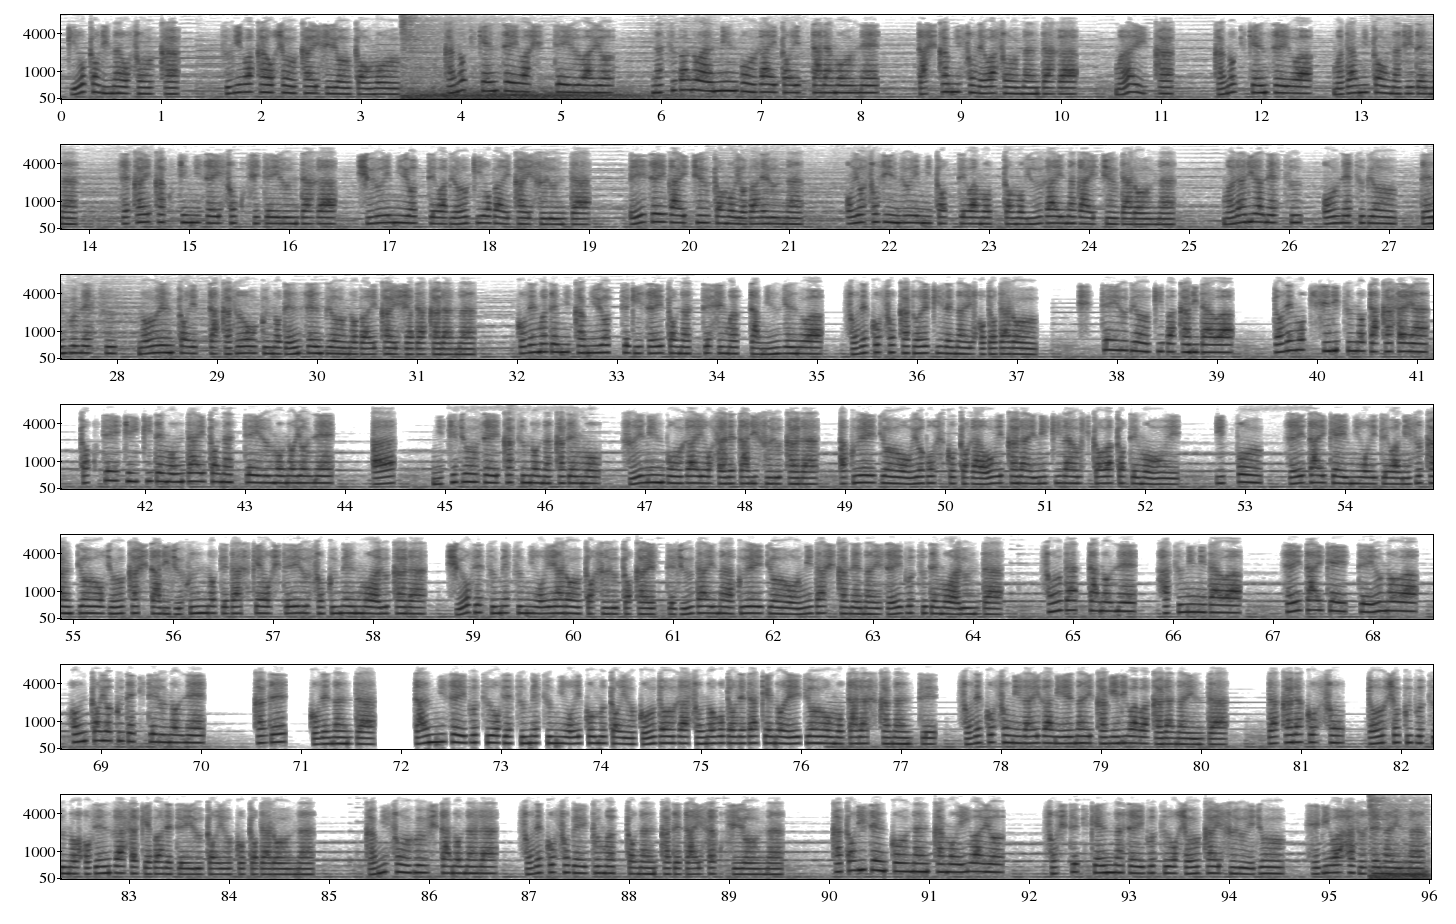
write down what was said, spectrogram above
気を取り直そうか。次は蚊を紹介しようと思う。蚊の危険性は知っているわよ。夏場の安眠妨害と言ったらもうね。確かにそれはそうなんだが、まあいいか。蚊の危険性は、マダニと同じでな。世界各地に生息しているんだが、種類によっては病気を媒介するんだ。衛生害虫とも呼ばれるな。およそ人類にとっては最も有害な害虫だろうな。マラリア熱、黄熱病、デング熱、脳炎といった数多くの伝染病の媒介者だからな。これまでに蚊によって犠牲となってしまった人間は、それこそ数えきれないほどだろう。知っている病気ばかりだわ。どれも致死率の高さや、特定地域で問題となっているものよね。ああ、日常生活の中でも、睡眠妨害をされたりするから、悪影響を及ぼすことが多いから忌み嫌う人はとても多い。一方、生態系においては水環境を浄化したり受粉の手助けをしている側面もあるから、種を絶滅に追いやろうとするとかえって重大な悪影響を生み出しかねない生物でもあるんだ。そうだったのね、初耳だわ。生態系っていうのは、ほんとよくできてるのね。風、これなんだ。単に生物を絶滅に追い込むという行動がその後どれだけの影響をもたらすかなんて、それこそ未来が見えない限りはわからないんだ。だからこそ、動植物の保全が叫ばれているということだろうな。蚊に遭遇したのなら、それこそベイプマットなんかで対策しような。蚊取り線香なんかもいいわよ。そして危険な生物を紹介する以上、蛇は外せないな。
